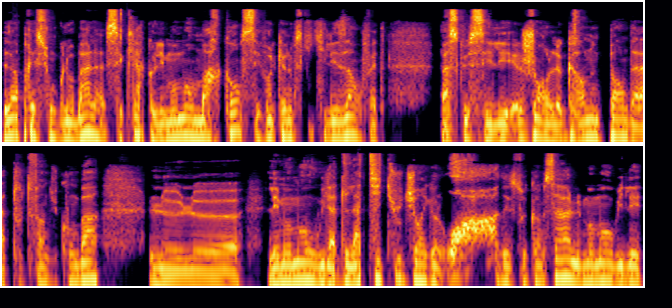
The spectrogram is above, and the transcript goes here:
l'impression globale, c'est clair que les moments marquants, c'est Volkanovski qui les a en fait. Parce que c'est les genre le ground and pound à la toute fin du combat, le, le les moments où il a de l'attitude, genre rigole, Wouah des trucs comme ça, le moment où il est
